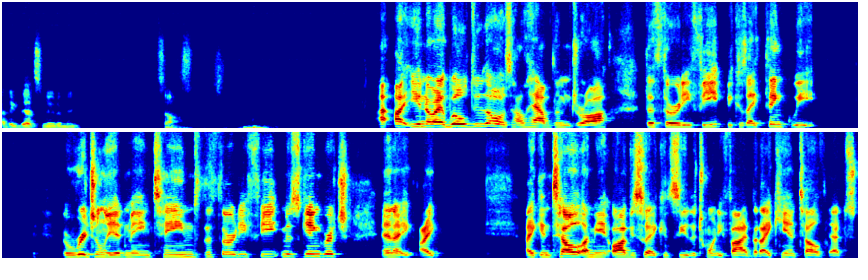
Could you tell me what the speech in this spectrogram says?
I think that's new to me. So, I, I, you know, what I will do though is I'll have them draw the thirty feet because I think we originally had maintained the thirty feet, Ms. Gingrich, and I, I, I can tell, I mean, obviously I can see the twenty-five, but I can't tell if that's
